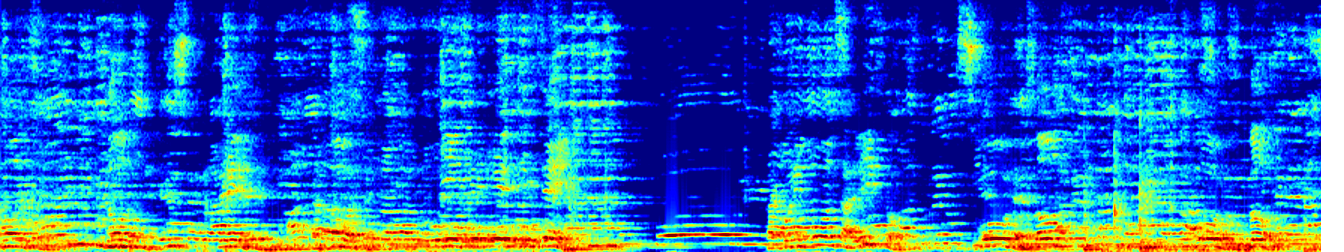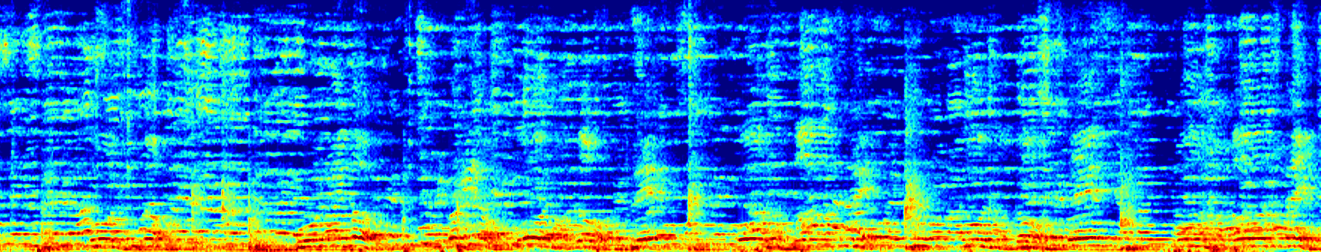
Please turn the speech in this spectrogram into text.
11, 12, 13, 14, 15, 16. Tacón y punta, listo. 1, 2, 1, 2, 1, 2. 1 y 2. Recorrido. 1, 2, 3. 1, 2, 3. 1, 2, 3. 1, 2, 3.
